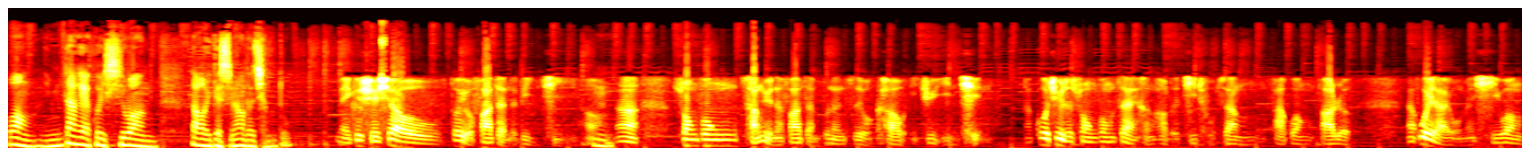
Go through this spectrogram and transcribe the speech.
望，你们大概会希望到一个什么样的程度？每个学校都有发展的利基，哈、嗯那双峰长远的发展不能只有靠一句引擎。那过去的双峰在很好的基础上发光发热，那未来我们希望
